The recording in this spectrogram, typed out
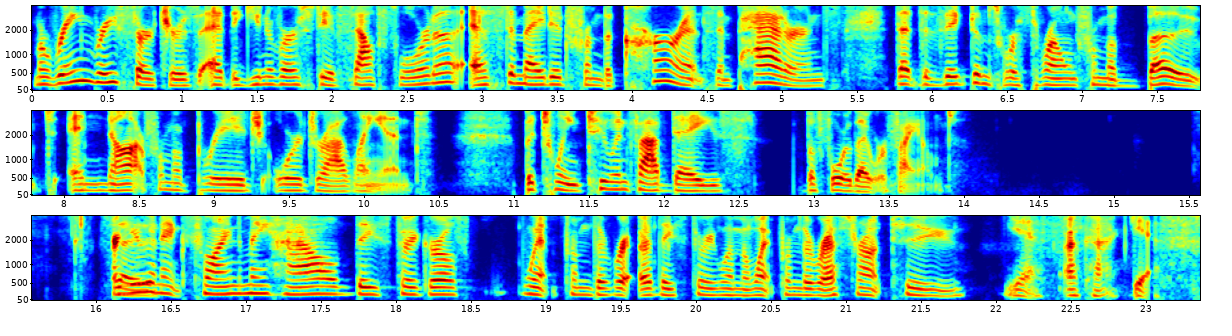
Marine researchers at the University of South Florida estimated from the currents and patterns that the victims were thrown from a boat and not from a bridge or dry land between two and five days before they were found. Are you going to explain to me how these three girls went from the re- or these three women went from the restaurant to? Yes. Okay, Yes.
